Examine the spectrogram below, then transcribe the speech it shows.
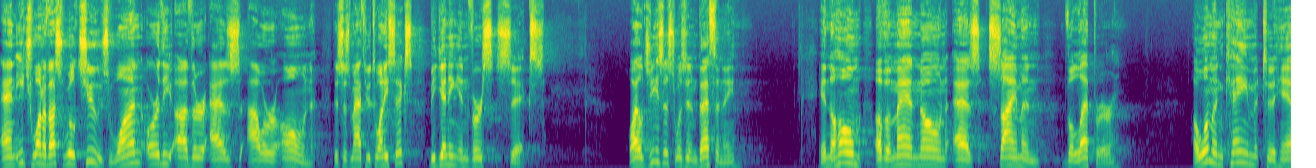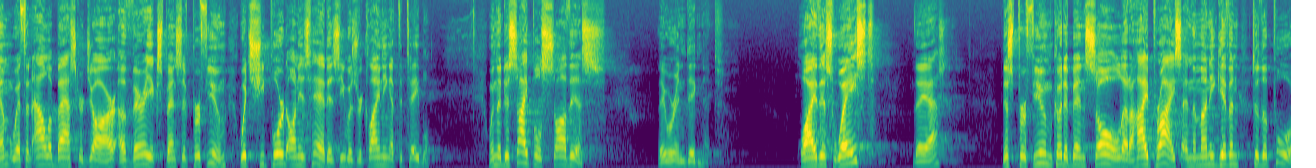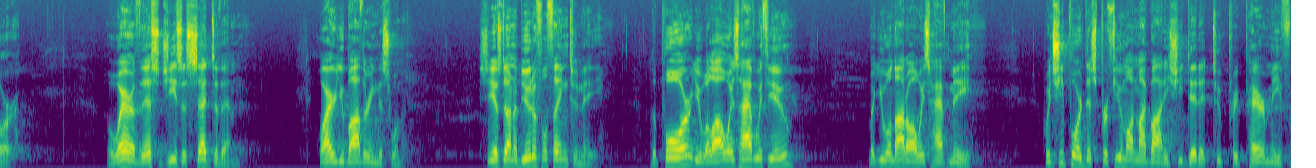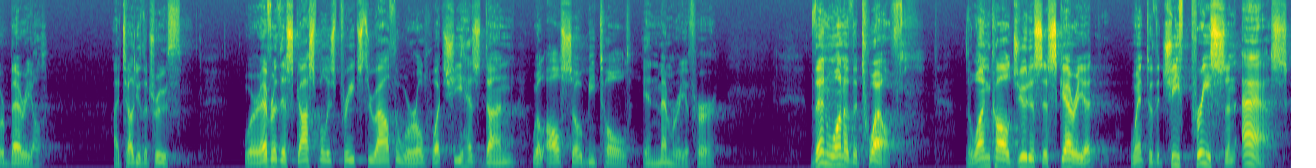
and each one of us will choose one or the other as our own. This is Matthew 26, beginning in verse 6. While Jesus was in Bethany, in the home of a man known as Simon the leper, a woman came to him with an alabaster jar of very expensive perfume, which she poured on his head as he was reclining at the table. When the disciples saw this, they were indignant. Why this waste? They asked. This perfume could have been sold at a high price and the money given to the poor. Aware of this, Jesus said to them, Why are you bothering this woman? She has done a beautiful thing to me. The poor you will always have with you, but you will not always have me. When she poured this perfume on my body, she did it to prepare me for burial. I tell you the truth. Wherever this gospel is preached throughout the world, what she has done will also be told in memory of her. Then one of the twelve, the one called Judas Iscariot, went to the chief priests and asked,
